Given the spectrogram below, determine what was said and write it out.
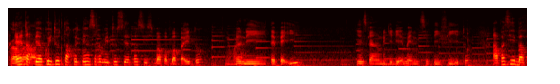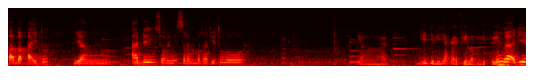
Eh tapi aku itu takutnya yang serem itu siapa sih si bapak-bapak itu Yang mana? yang di TPI yang sekarang udah jadi MNC TV itu apa sih bapak-bapak itu yang ada yang suaranya serem banget itu loh yang dia jadinya kayak film gitu ya enggak dia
